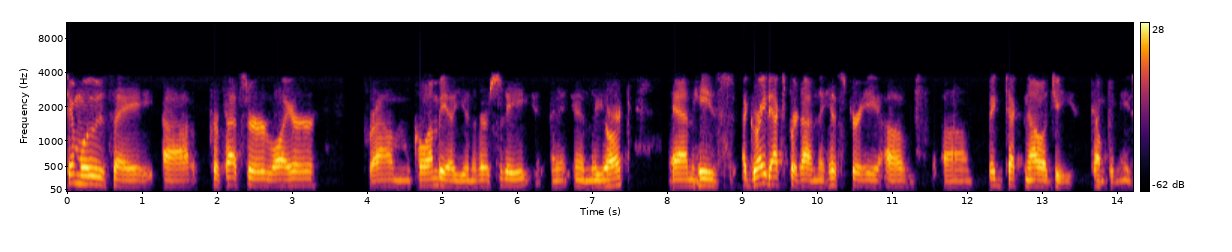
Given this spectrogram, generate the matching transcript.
Tim Wu is a uh, professor, lawyer from Columbia University in, in New York, and he's a great expert on the history of uh, big technology companies.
